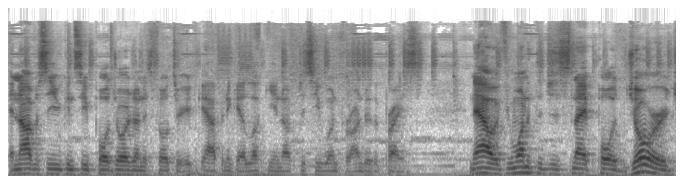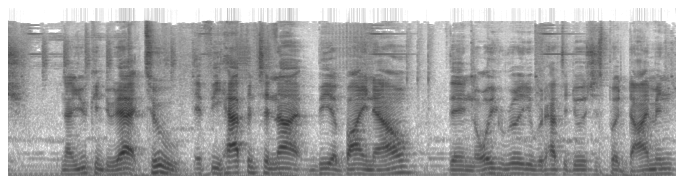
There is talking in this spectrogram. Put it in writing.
And obviously, you can see Paul George on his filter if you happen to get lucky enough to see one for under the price. Now, if you wanted to just snipe Paul George, now you can do that too. If he happened to not be a buy now, then all you really would have to do is just put Diamond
